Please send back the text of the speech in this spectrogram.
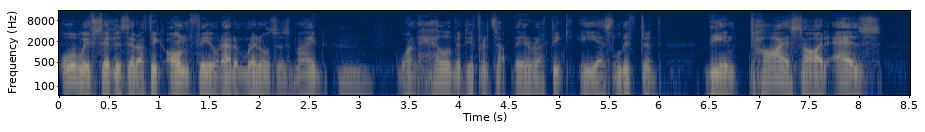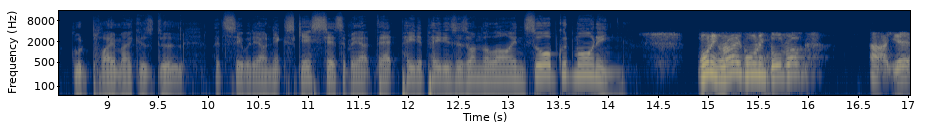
All we've said is that I think on field, Adam Reynolds has made mm. one hell of a difference up there. And I think he has lifted the entire side as good playmakers do. Let's see what our next guest says about that. Peter Peters is on the line. Zorb, good morning. Morning, Ray. Morning, Bulldogs. Ah, yeah,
